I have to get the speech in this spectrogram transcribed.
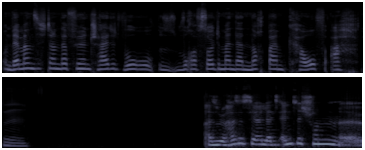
Und wenn man sich dann dafür entscheidet, worauf sollte man dann noch beim Kauf achten? Also du hast es ja letztendlich schon äh,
